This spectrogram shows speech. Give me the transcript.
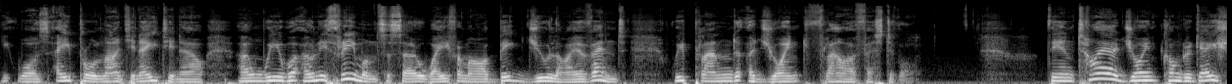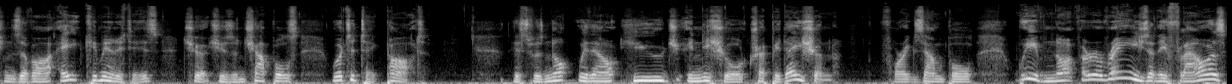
It was April 1980 now, and we were only three months or so away from our big July event. We planned a joint flower festival. The entire joint congregations of our eight communities, churches and chapels, were to take part. This was not without huge initial trepidation. For example, we've not arranged any flowers.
